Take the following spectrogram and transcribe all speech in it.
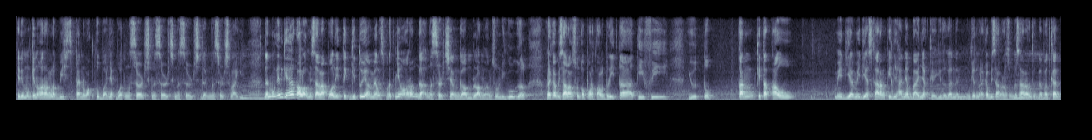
Jadi mungkin orang lebih spend waktu banyak buat nge-search, nge-search, nge-search dan nge-search lagi. Hmm. Dan mungkin kayak kalau misalnya politik gitu ya Mel sepertinya orang nggak nge-search yang gamblang langsung di Google. Mereka bisa langsung ke portal berita, TV, YouTube. Kan kita tahu media-media sekarang pilihannya banyak kayak gitu kan dan mungkin mereka bisa langsung ke sana untuk dapatkan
